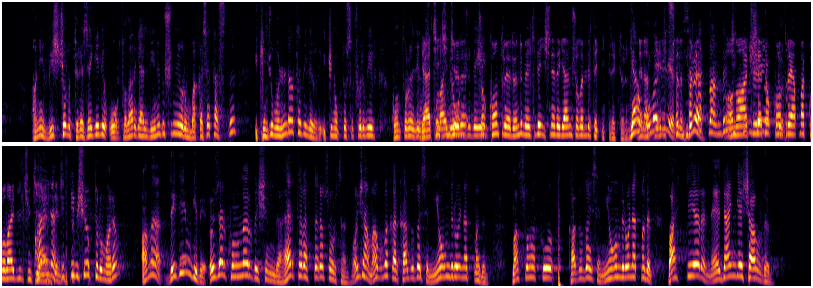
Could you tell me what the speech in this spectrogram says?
hani Vişçalı Trezeguet'li ortalar geldiğini düşünüyorum. Bakasetaslı ikinci golünü de atabilirdi. 2.01 kontrol edilmiş Gerçi kolay ikinci bir yarı değil. çok kontraya döndü. Belki de işine de gelmiş olabilir teknik direktörün. Ya Lennart olabilir. Bielitsa'nın değil mi? Sakatlandı, ciddi Onu bir ile şey çok yoktur. kontra yapmak kolay değil çünkü yani. Aynen ciddi bir şey yoktur umarım. Ama dediğim gibi özel konular dışında her taraftara sorsan hocam Abu Bakar kadrodaysa niye 11 oynatmadın? Masuaku kadrodaysa niye 11 oynatmadın? Bahtiyar'ı neden geç aldın?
